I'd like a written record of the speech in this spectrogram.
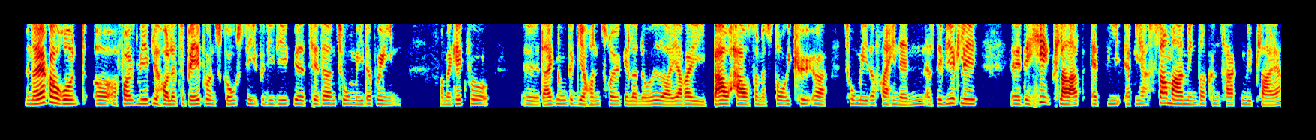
men når jeg går rundt, og, og folk virkelig holder tilbage på en skovsti, fordi de ikke vil tættere end to meter på en, og man kan ikke få, øh, der er ikke nogen, der giver håndtryk eller noget, og jeg var i Bauhaus, og man står i køer to meter fra hinanden. Altså det er virkelig, øh, det er helt klart, at vi, at vi har så meget mindre kontakt, end vi plejer,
